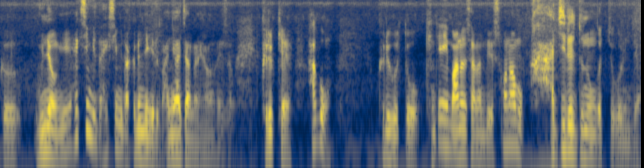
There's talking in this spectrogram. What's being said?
그 운영이 핵심이다, 핵심이다 그런 얘기를 많이 하잖아요. 그래서 그렇게 하고 그리고 또 굉장히 많은 사람들이 소나무 가지를 두는 것 쪽을 이제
